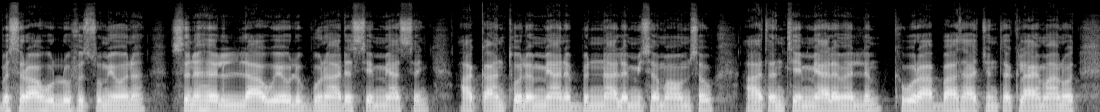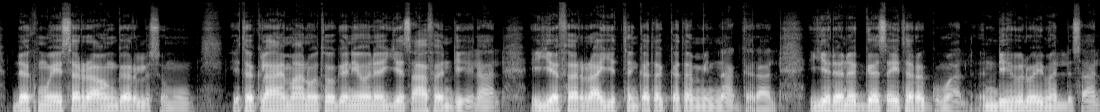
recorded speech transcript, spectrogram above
በስራ ሁሉ ፍጹም የሆነ ስነ ህላዌው ልቡና ደስ የሚያሰኝ አቃንቶ ለሚያነብና ለሚሰማውም ሰው አጥንት የሚያለመልም ክቡር አባታችን ተክለ ሃይማኖት ደክሞ የሰራውን ገርል ስሙ። የተክለ ሃይማኖት ወገን የሆነ እየጻፈ እንዲህ ይላል። እየፈራ እየተንቀጠቀጠም ይናገራል። እየደነገጸ ይተረጉማል። እንዲህ ብሎ ይመልሳል።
